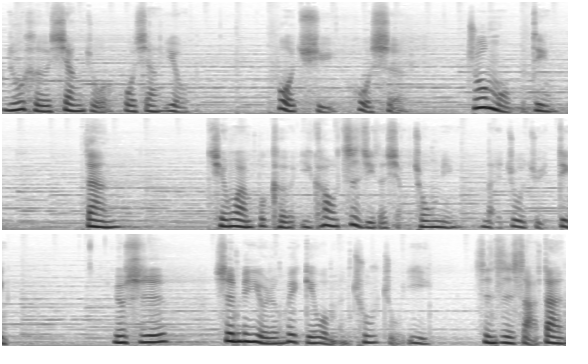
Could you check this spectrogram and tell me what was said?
如何向左或向右，或取或舍，捉摸不定。但千万不可依靠自己的小聪明来做决定。有时身边有人会给我们出主意，甚至撒旦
